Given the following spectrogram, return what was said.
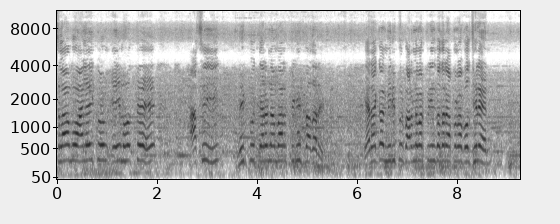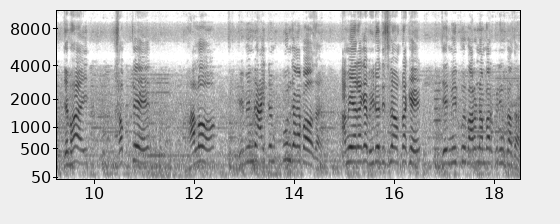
আসসালামু আলাইকুম। এই মুহূর্তে আছি মিরপুর তেরো নম্বর প্রিন্স বাজারে। এর আগে মিরপুর বারো নম্বর প্রিন্স বাজারে আপনারা বলছিলেন যে, ভাই, সবচেয়ে ভালো বিভিন্ন আইটেম কোন জায়গায় পাওয়া যায়? আমি এর আগে ভিডিও দিয়েছিলাম আপনাকে যে, মিরপুর বারো নম্বর প্রিন্স বাজার।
